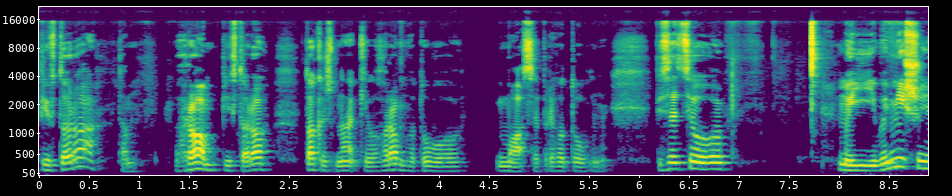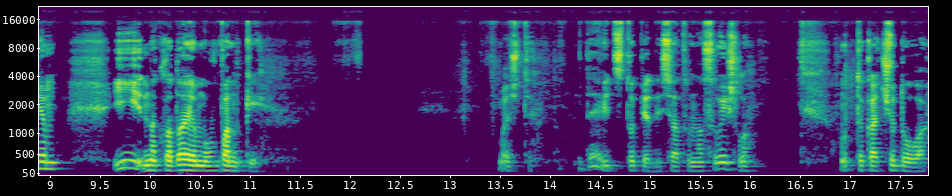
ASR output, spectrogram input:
півтора там, грам, півтора, також на кілограм готового маси приготовленої. Після цього ми її вимішуємо і накладаємо в банки. Бачите, 9,150 у нас вийшло. От така чудова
